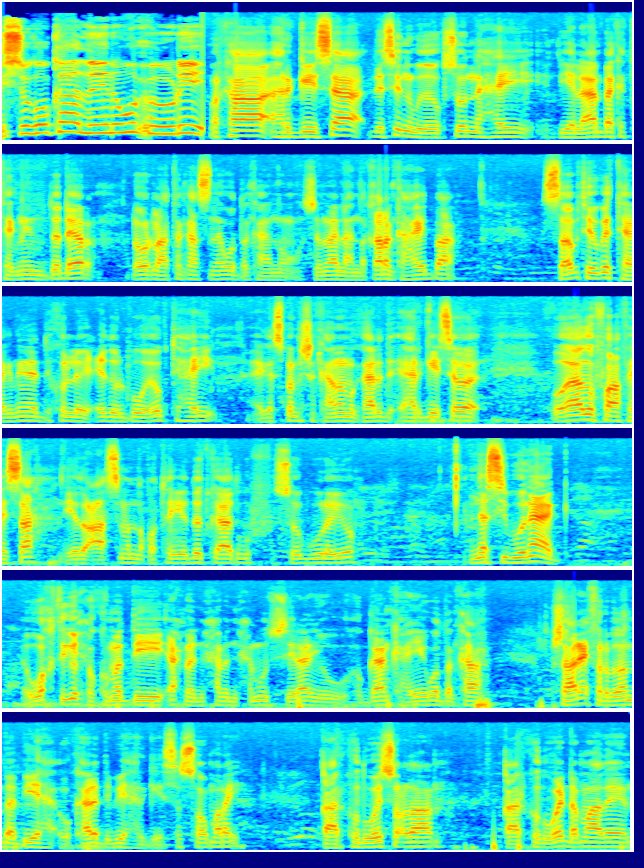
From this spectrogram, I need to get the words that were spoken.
Isagoo ka hadlayna wuxuu idhi markaa hargeysa dee saynu wada ogsoonnahay biyola-aan baa ka taagnayd muddo dheer dhowr labaatankaa sane waddankaanu somalilan qaranka ahaydba sababtay uga taagnayna kolley cid walba way og tahay expanshanka ama magaalada hargeysa oo aada u faafaysa iyadoo caasimad noqotay iyo dadku aada ugu soo guurayo. Nasiib wanaag wakhtigii xukuumaddii axmed maxamed maxamuud siilaan uu hogaanka hayay waddanka mashaariic fara badan baa biyaha wakaaladda biyaha hargeysa soo maray. Qaarkood way socdaan qaarkood way dhammaadeen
